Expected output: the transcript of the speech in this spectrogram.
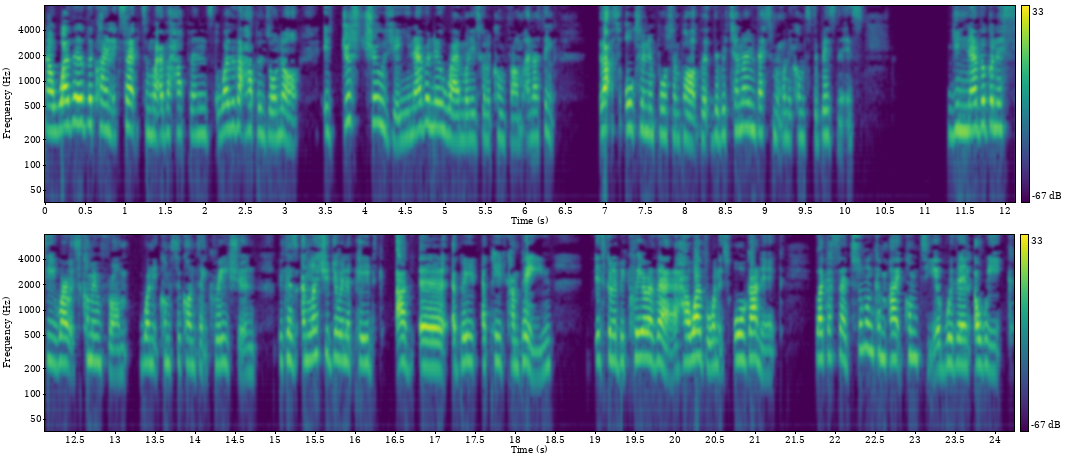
Now, whether the client accepts and whatever happens, whether that happens or not, it just shows you, you never know where money's going to come from. And I think that's also an important part that the return on investment when it comes to business you're never going to see where it's coming from when it comes to content creation because unless you're doing a paid ad, uh, a paid a paid campaign it's going to be clearer there. However when it's organic like i said someone can, might come to you within a week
